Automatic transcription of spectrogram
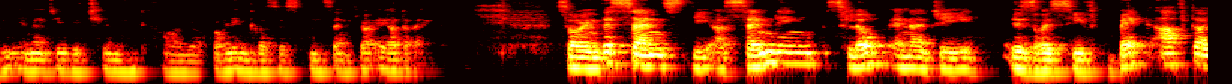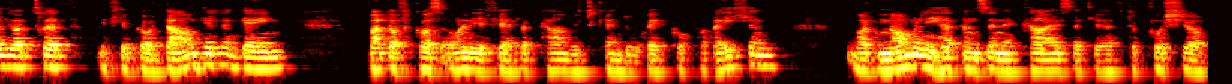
the energy which you need for your rolling resistance and your air drag. So in this sense the ascending slope energy is received back after your trip if you go downhill again but of course only if you have a car which can do recuperation. What normally happens in a car is that you have to push your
